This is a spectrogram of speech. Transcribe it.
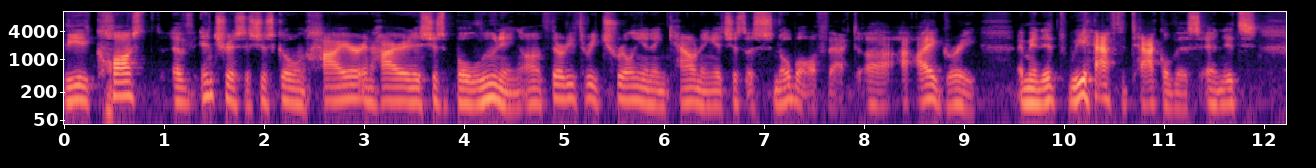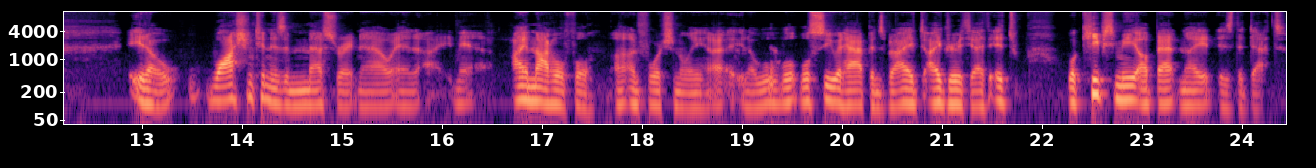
the cost of interest is just going higher and higher, and it's just ballooning on 33 trillion and counting. It's just a snowball effect. Uh, I, I agree. I mean, it we have to tackle this, and it's you know, Washington is a mess right now, and I, man, I am not hopeful. Uh, unfortunately, you know, we'll, we'll, we'll see what happens. But I I agree with you. It's what keeps me up at night is the debt.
